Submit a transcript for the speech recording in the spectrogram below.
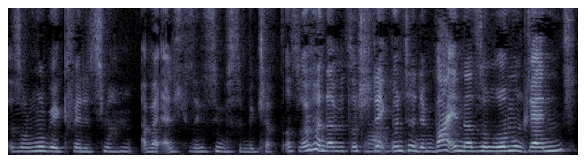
so Muggel-Quidditch machen. Aber ehrlich gesagt, es sieht ein bisschen bekloppt aus, wenn man damit so Stecken unter dem Bein da so rumrennt.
